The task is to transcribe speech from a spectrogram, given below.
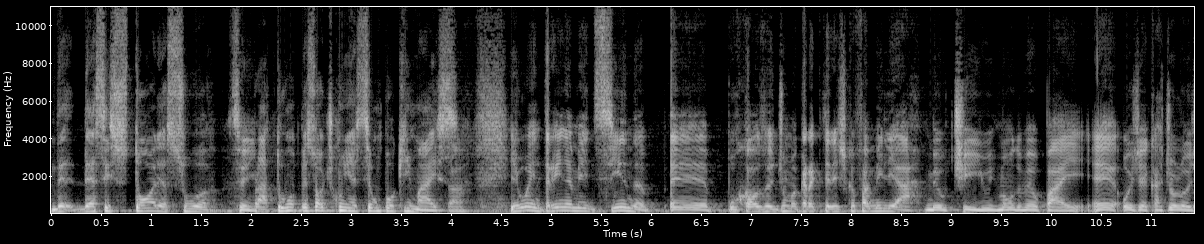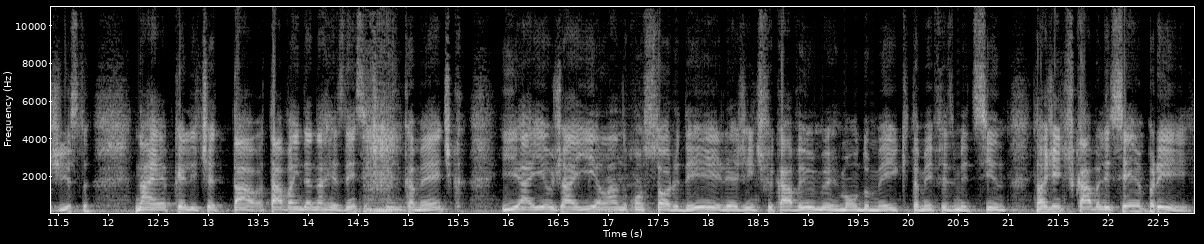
de, dessa história sua para a turma, o pessoal te conhecer um pouquinho mais. Tá. Eu entrei na medicina é, por causa de uma característica familiar. Meu tio, irmão do meu pai, pai é, hoje é cardiologista. Na época ele estava ainda na residência de clínica médica. E aí eu já ia lá no consultório dele. A gente ficava, eu e meu irmão do meio, que também fez medicina. Então a gente ficava ali sempre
